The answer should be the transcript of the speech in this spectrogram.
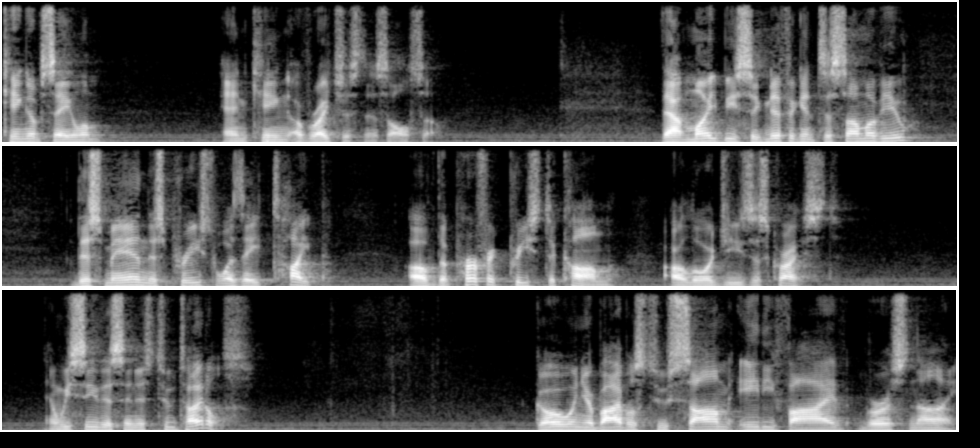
King of Salem and King of righteousness also. That might be significant to some of you this man, this priest, was a type of the perfect priest to come, our Lord Jesus Christ. And we see this in his two titles. Go in your Bibles to Psalm 85, verse 9.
